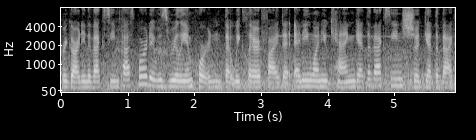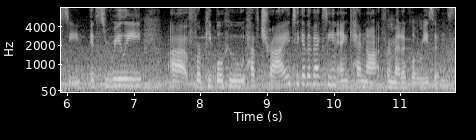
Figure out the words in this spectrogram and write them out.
regarding the vaccine passport, it was really important that we clarified that anyone who can get the vaccine should get the vaccine. It's really uh, for people who have tried to get the vaccine and cannot for medical reasons.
